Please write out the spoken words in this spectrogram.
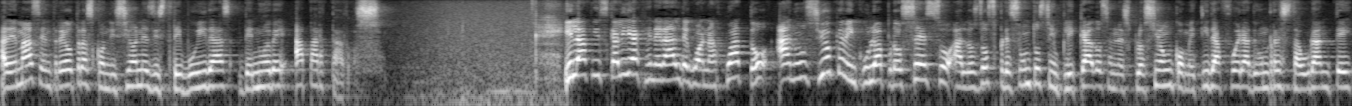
Además, entre otras condiciones distribuidas de nueve apartados. Y la Fiscalía General de Guanajuato anunció que vinculó a proceso a los dos presuntos implicados en la explosión cometida fuera de un restaurante,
